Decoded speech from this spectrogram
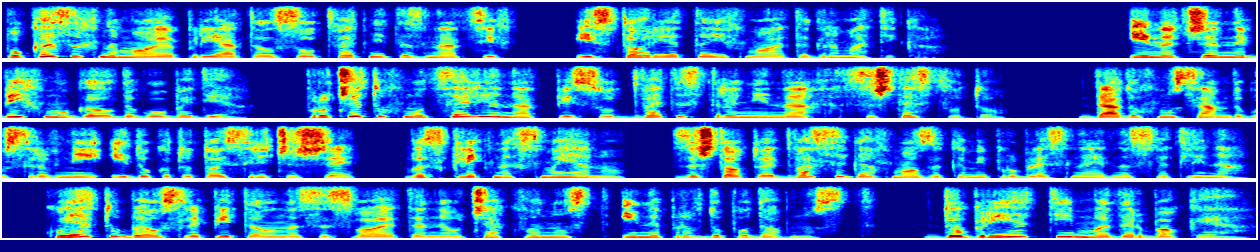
Показах на моя приятел съответните знаци в историята и в моята граматика. Иначе не бих могъл да го убедя. Прочетох му целият надпис от двете страни на съществото, дадох му сам да го сравни и докато той сричаше, възкликнах смеяно, защото едва сега в мозъка ми проблесна една светлина, която бе ослепителна със своята неочакваност и неправдоподобност. Добрият ти мъдър бог Еа.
